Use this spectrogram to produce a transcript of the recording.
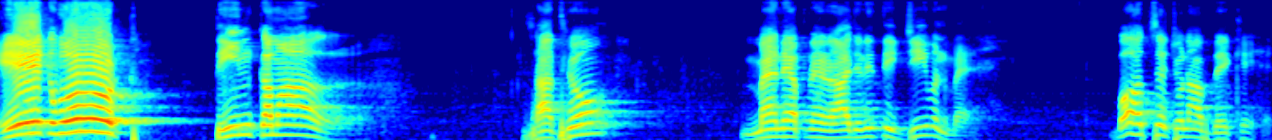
एक वोट, तीन कमाल। साथियों मैंने अपने राजनीतिक जीवन में बहुत से चुनाव देखे हैं।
